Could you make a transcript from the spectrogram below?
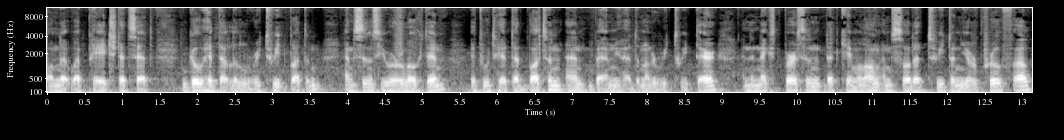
on that web page that said, go hit that little retweet button. And since you were logged in, it would hit that button and bam, you had another retweet there. And the next person that came along and saw that tweet on your profile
